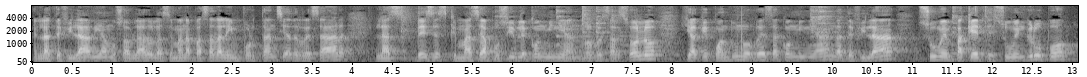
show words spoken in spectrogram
En la tefilá habíamos hablado la semana pasada la importancia de rezar las veces que más sea posible con minyan, no rezar solo, ya que cuando uno reza con minyan, la tefilá sube en paquete, sube en grupo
